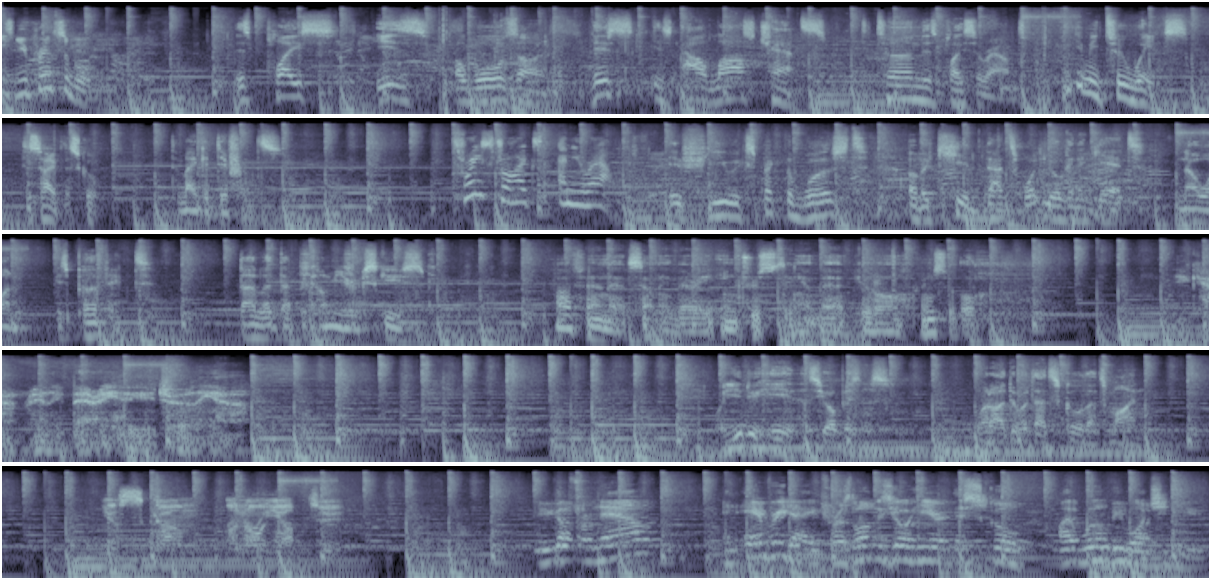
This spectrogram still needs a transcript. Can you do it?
Casey's new principal. This place is a war zone. This is our last chance to turn this place around. You give me two weeks To save the school. to make a difference. Three strikes and you're out. If you expect the worst of a kid, that's what you're gonna get. No one is perfect. Don't let that become your excuse. I found out something very interesting about your principal. What you do here, that's your business. What I do at that school, that's mine. You're scum. I know what you're up to. You got from now and every day for as long as you're here at this school, I will be watching you.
